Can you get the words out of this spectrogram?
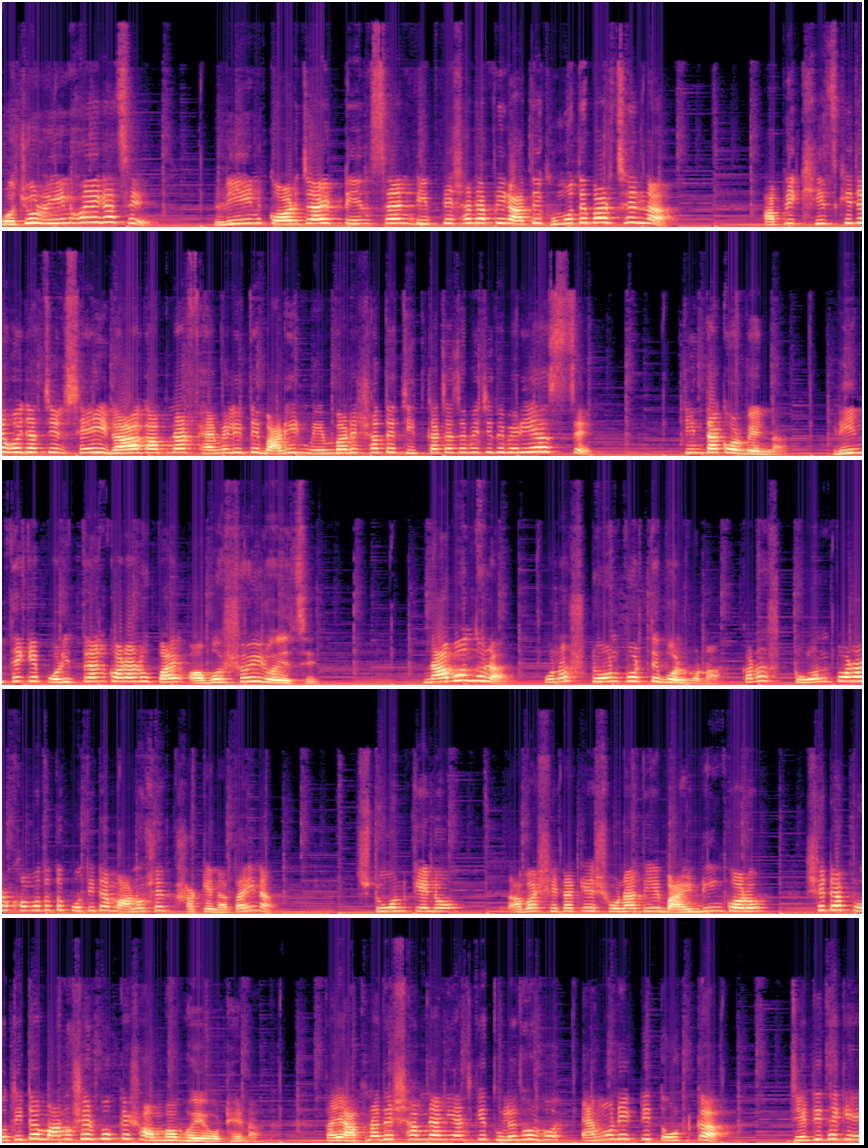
প্রচুর ঋণ হয়ে গেছে। ঋণ কর্জায় টেনশন ডিপ্রেশনে আপনি রাতে ঘুমোতে পারছেন না। আপনি খিচখিচে হয়ে যাচ্ছেন, সেই রাগ আপনার ফ্যামিলিতে, বাড়ির মেম্বারের সাথে চিৎকা চেঁচামেচিতে বেরিয়ে আসছে। চিন্তা করবেন না, ঋণ থেকে পরিত্রাণ করার উপায় অবশ্যই রয়েছে। না বন্ধুরা, কোনো স্টোন পড়তে বলব না, কারণ স্টোন পড়ার ক্ষমতা তো প্রতিটা মানুষের থাকে না, তাই না? স্টোন কেনো, আবার সেটাকে সোনা দিয়ে বাইন্ডিং করো। সেটা প্রতিটা মানুষের পক্ষে সম্ভব হয়ে ওঠে না। তাই আপনাদের সামনে আমি আজকে তুলে ধরবো এমন একটি টোটকা, যেটি থেকে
